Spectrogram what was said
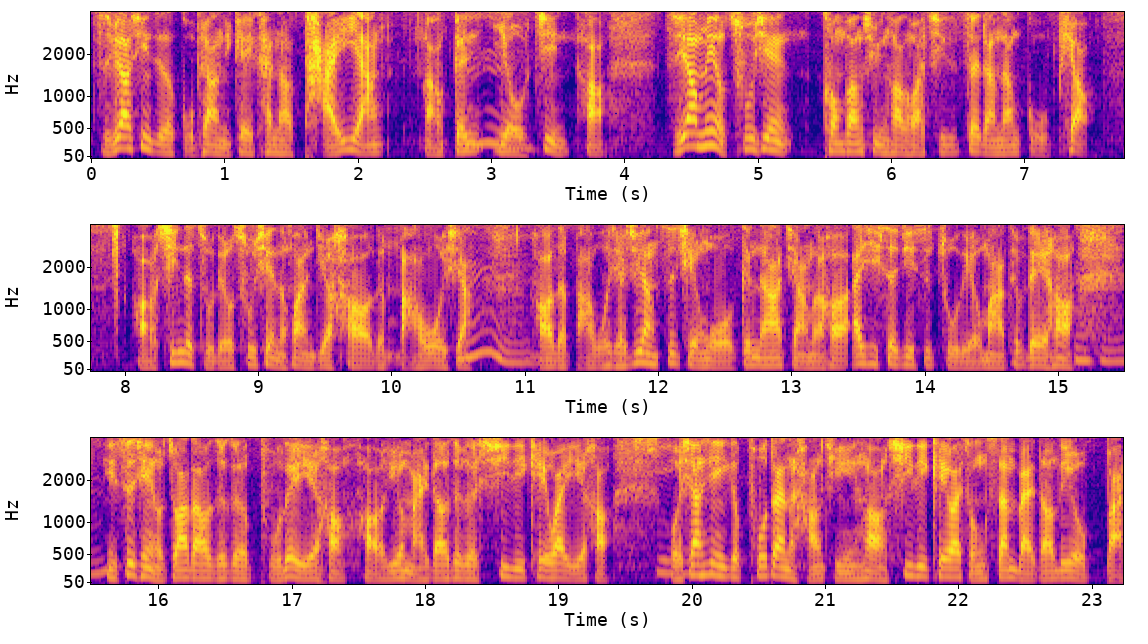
指标性质的股票，你可以看到台阳。啊，跟友进哈，只要没有出现空方讯号的话，其实这两档股票，好，新的主流出现的话，你就要好好的把握一下，好好的把握一下。就像之前我跟大家讲的哈，IC 设计是主流嘛，对不对哈？你之前有抓到这个普瑞也好，好有买到这个 CDKY 也好，我相信一个波段的行情哈，CDKY 从三百到六百，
